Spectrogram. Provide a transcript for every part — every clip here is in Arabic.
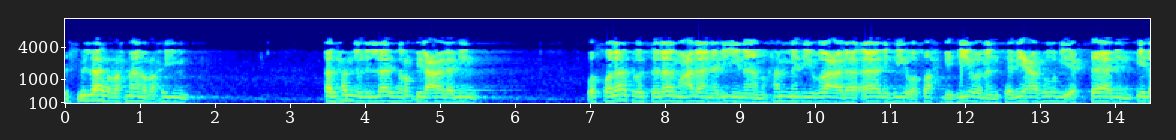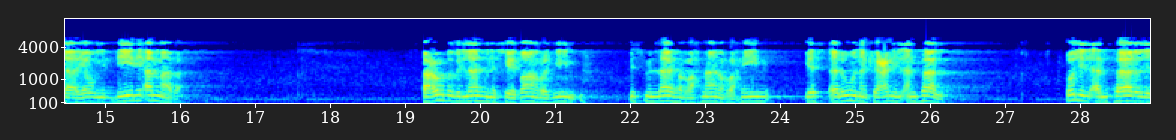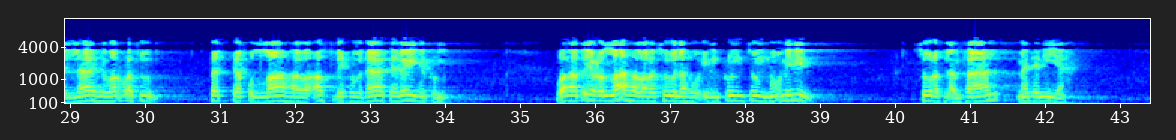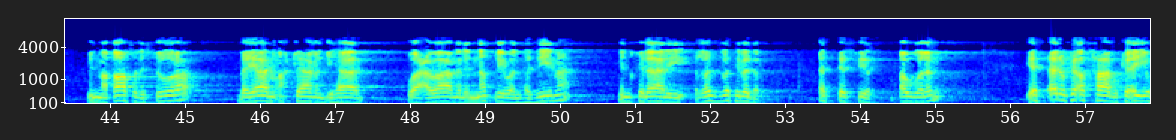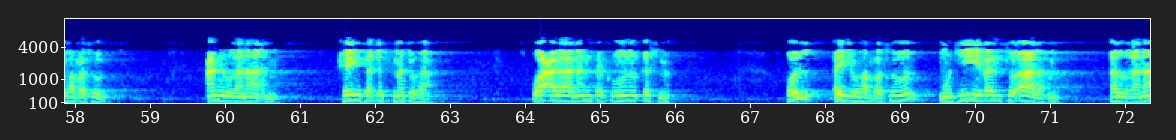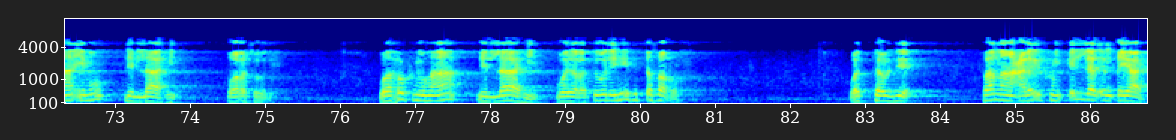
بسم الله الرحمن الرحيم. الحمد لله رب العالمين والصلاة والسلام على نبينا محمد وعلى آله وصحبه ومن تبعه بإحسان إلى يوم الدين أما بعد. أعوذ بالله من الشيطان الرجيم. بسم الله الرحمن الرحيم. يسألونك عن الأنفال. قل الأنفال لله والرسول فاتقوا الله وأصلحوا ذات بينكم وأطيعوا الله ورسوله إن كنتم مؤمنين. سورة الأنفال مدنية. من مقاصد السورة بيان أحكام الجهاد وعوامل النصر والهزيمة من خلال غزوة بدر. التفسير أولا يسألك أصحابك أيها الرسول عن الغنائم كيف قسمتها؟ وعلى من تكون القسمة؟ قل أيها الرسول مجيبا سؤالهم الغنائم لله ورسوله وحكمها لله ولرسوله في التصرف والتوزيع. فما عليكم إلا الانقياد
